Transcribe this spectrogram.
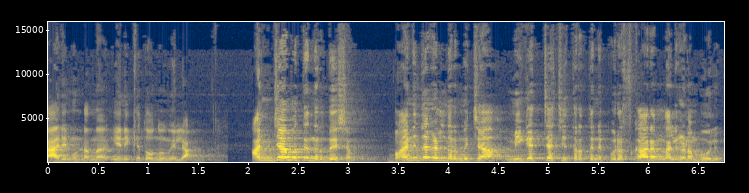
കാര്യമുണ്ടെന്ന് എനിക്ക് തോന്നുന്നില്ല. അഞ്ചാമത്തെ നിർദ്ദേശം വനിതകൾ നിർമ്മിച്ച മികച്ച ചിത്രത്തിന് പുരസ്കാരം നൽകണം പോലും.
